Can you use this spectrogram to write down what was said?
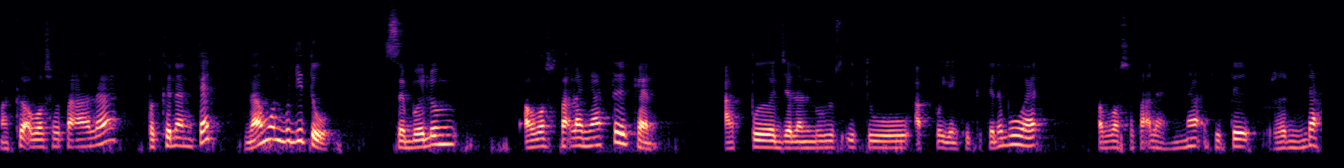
Maka Allah SWT perkenankan namun begitu sebelum Allah SWT nyatakan apa jalan lurus itu, apa yang kita kena buat, Allah SWT nak kita rendah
